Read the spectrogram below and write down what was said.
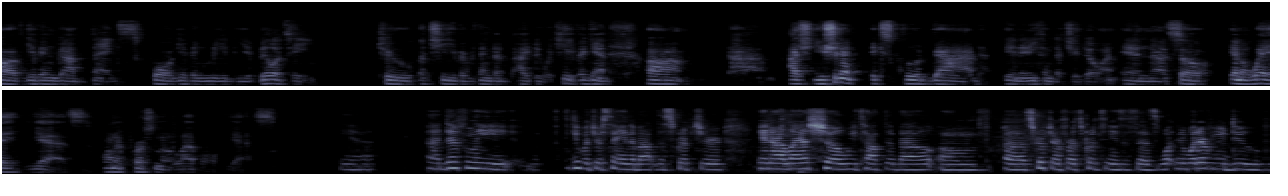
of giving God thanks for giving me the ability to achieve everything that I do achieve. Again, um, sh- you shouldn't exclude God in anything that you're doing. And uh, so, in a way, yes. On a personal level, yes. Yeah. I definitely what you're saying about the scripture. In our last show, we talked about um, uh, scripture in First Corinthians. It says, "What whatever you do,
